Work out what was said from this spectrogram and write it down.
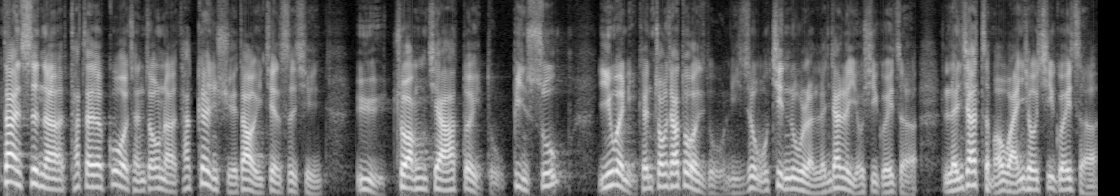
但是呢，他在这过程中呢，他更学到一件事情：与庄家对赌并输。因为你跟庄家对赌，你就进入了人家的游戏规则，人家怎么玩游戏规则，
